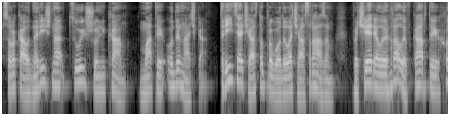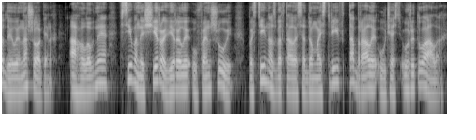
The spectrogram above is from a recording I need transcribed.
41-річна Цуй Шунь Кам, мати одиначка. Трійця часто проводила час разом, вечеряли, грали в карти, ходили на шопінг. А головне, всі вони щиро вірили у феншуй, постійно зверталися до майстрів та брали участь у ритуалах.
